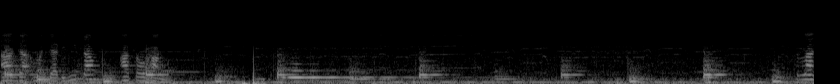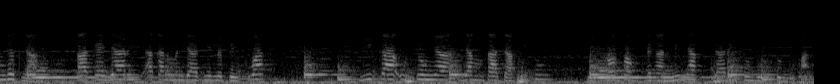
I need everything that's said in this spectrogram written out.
agak menjadi hitam atau hangus. Selanjutnya, takeyari akan menjadi lebih kuat jika ujungnya yang tajam itu digosok dengan minyak dari tumbuh-tumbuhan.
